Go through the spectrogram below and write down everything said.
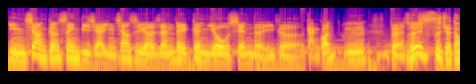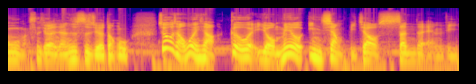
影像跟声音比起来，影像是一个人类更优先的一个感官。嗯，对，所以视觉动物嘛，视觉对人是视觉动物。所以我想问一下各位，有没有印象比较深的 MV？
